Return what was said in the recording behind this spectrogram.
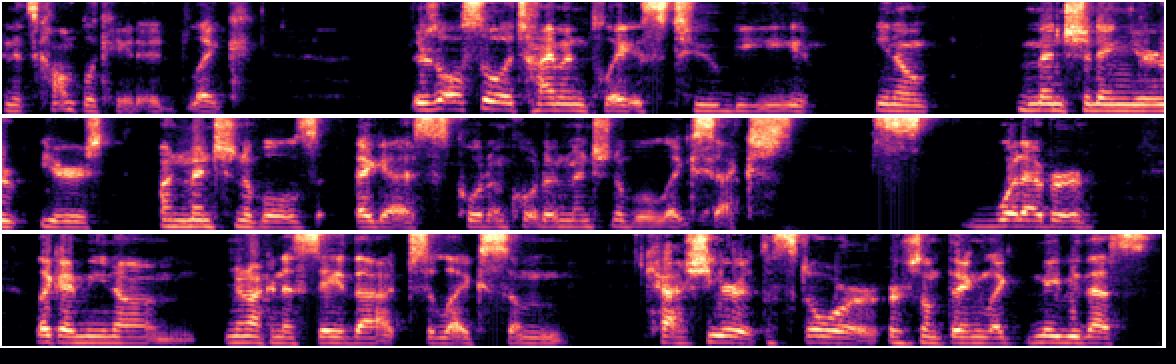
and it's complicated. Like there's also a time and place to be, you know, mentioning your your unmentionables, I guess, quote unquote unmentionable, like sex, whatever. Like, I mean, um, you're not gonna say that to like some cashier at the store or something. Like, maybe that's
